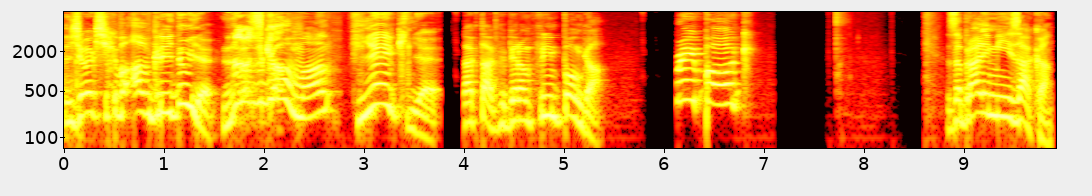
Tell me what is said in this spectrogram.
Ten ziomek się chyba upgrade'uje! Let's go, man! Pięknie! Tak, tak, wybieram Frimponga. Frimpong! Zabrali mi Izaka.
